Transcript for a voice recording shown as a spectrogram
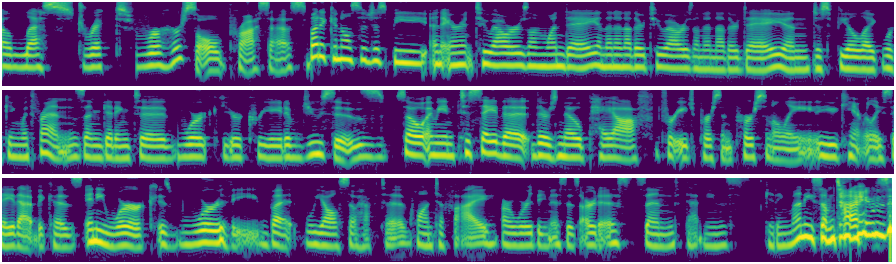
a less strict rehearsal process, but it can also just be an errant two hours on one day and then another two hours on another day and just feel like working with friends and getting to work your creative juices. So, I mean, to say that there's no payoff for each person personally, you can't really say that because any work is worthy, but we also have to quantify our worthiness as artists. And that means getting money sometimes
